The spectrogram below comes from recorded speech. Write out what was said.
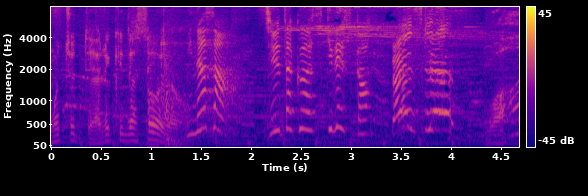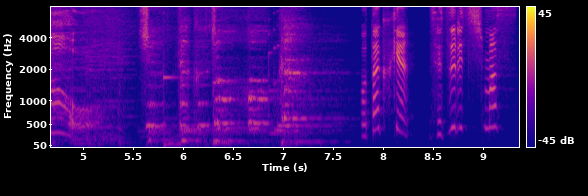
もうちょっとやる気出そうよ。皆さん住宅は好きですか？大好きです！わお。住宅情報館。オタク券設立します。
